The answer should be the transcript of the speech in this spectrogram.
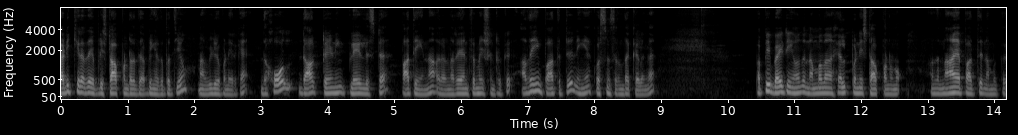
கடிக்கிறதை எப்படி ஸ்டாப் பண்ணுறது அப்படிங்கிறத பற்றியும் நான் வீடியோ பண்ணியிருக்கேன். இந்த ஹோல் டாக் ட்ரைனிங் பிளேலிஸ்ட்டை பார்த்தீங்கன்னா அதில் நிறைய இன்ஃபர்மேஷன் இருக்குது அதையும் பார்த்துட்டு நீங்கள் கொஸ்டின்ஸ் இருந்தால் கேளுங்க. பப்பி பைட்டிங்கை வந்து நம்ம தான் ஹெல்ப் பண்ணி ஸ்டாப் பண்ணணும். அந்த நாயை பார்த்து நமக்கு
